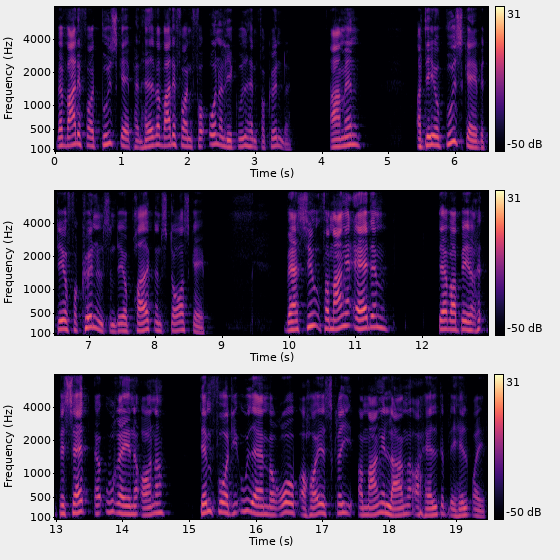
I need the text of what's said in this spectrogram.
Hvad var det for et budskab, han havde? Hvad var det for en forunderlig Gud, han forkyndte? Amen. Og det er jo budskabet, det er jo forkyndelsen, det er jo prædikens storskab. Vers 7. For mange af dem, der var besat af urene ånder, dem får de ud af med råb og høje skrig, og mange lamme og halte blev helbredt.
